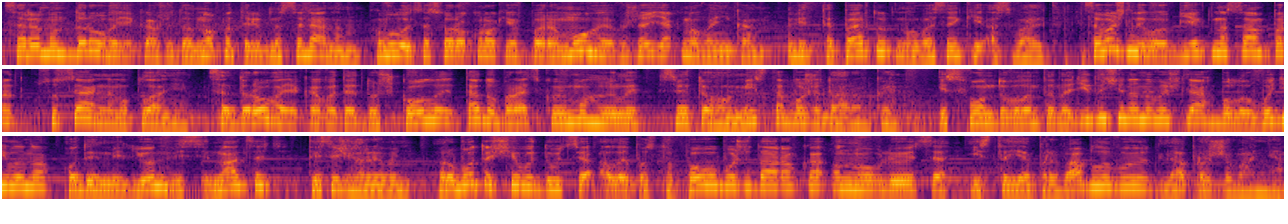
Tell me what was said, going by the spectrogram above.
Це ремонт дороги, яка вже давно потрібна селянам. Вулиця 40 років перемоги вже як новенька. Відтепер тут новесенький асфальт. Це важливий об'єкт насамперед у соціальному плані. Це дорога, яка веде до школи та до братської могили святого міста Божедаровки. Із фонду Валентина Дідича на новий шлях було виділено 1 мільйон 18 тисяч гривень. Роботи ще ведуться, але поступово Божедаровка оновлюється і стає привабливою для проживання.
